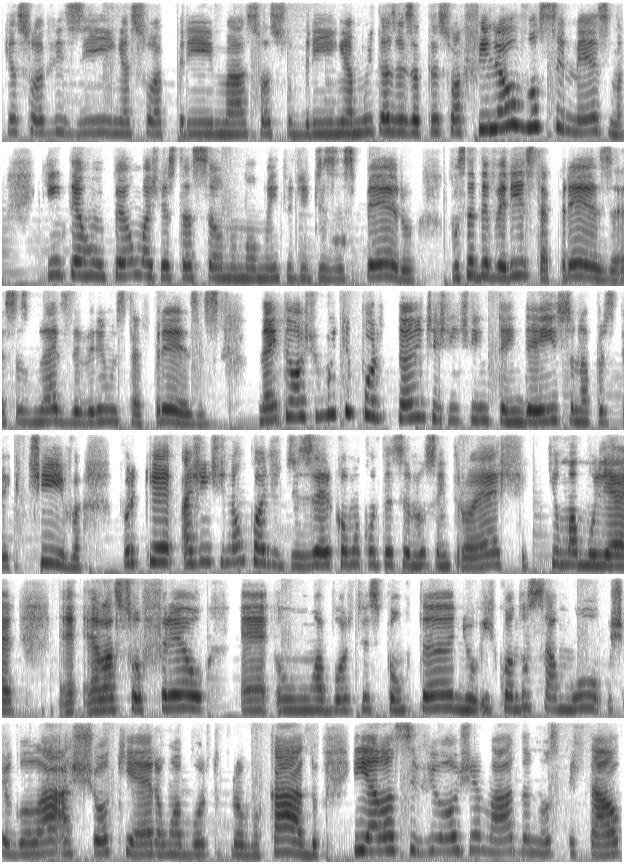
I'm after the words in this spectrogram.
que a sua vizinha, a sua prima, a sua sobrinha, muitas vezes até sua filha ou você mesma, que interrompeu uma gestação no momento de desespero, você deveria estar presa? Essas mulheres deveriam estar presas? Né? Então, acho muito importante a gente entender isso na perspectiva, porque a gente não pode dizer, como aconteceu no Centro-Oeste, que uma mulher é, ela sofreu é, um aborto espontâneo e quando o SAMU chegou lá, achou que era um aborto provocado e ela ela se viu algemada no hospital,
